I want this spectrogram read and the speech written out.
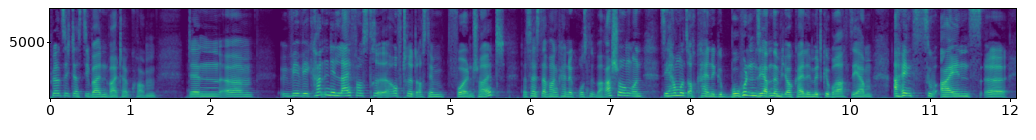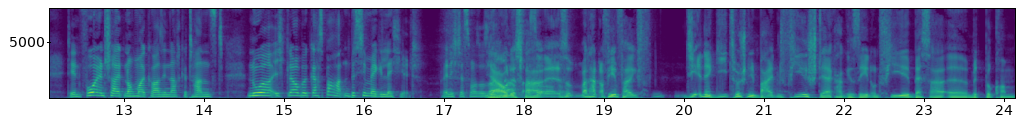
plötzlich, dass die beiden weiterkommen. Denn ähm, wir, wir kannten den Live-Auftritt aus dem Vorentscheid. Das heißt, da waren keine großen Überraschungen und sie haben uns auch keine geboten. Sie haben nämlich auch keine mitgebracht. Sie haben eins zu eins äh, den Vorentscheid nochmal quasi nachgetanzt. Nur, ich glaube, Gaspar hat ein bisschen mehr gelächelt, wenn ich das mal so sagen Ja, und darf. es war, Also, also, man hat auf jeden Fall die Energie zwischen den beiden viel stärker gesehen und viel besser äh, mitbekommen.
